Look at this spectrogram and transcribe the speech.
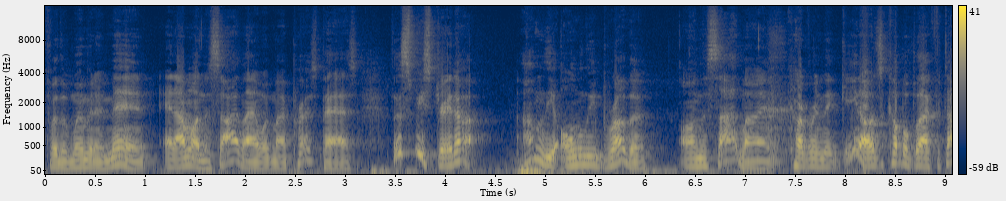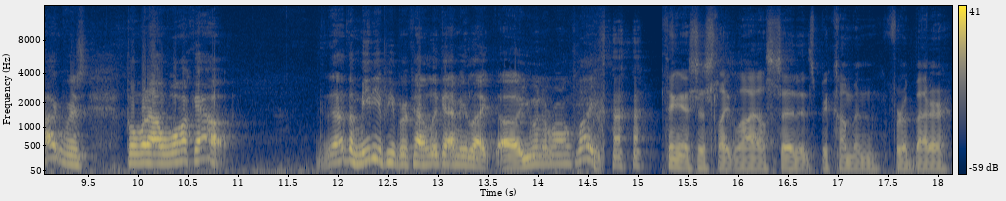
for the women and men, and I'm on the sideline with my press pass. Let's be straight up. I'm the only brother on the sideline covering the. You know, it's a couple black photographers, but when I walk out, the other media people are kind of looking at me like, uh, "You in the wrong place." I think it's just like Lyle said, it's becoming for the better,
